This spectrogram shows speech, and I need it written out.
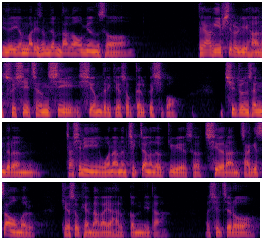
이제 연말이 점점 다가오면서 대학 입시를 위한 수시, 정시 시험들이 계속될 것이고 취준생들은 자신이 원하는 직장을 얻기 위해서 치열한 자기 싸움을 계속해 나가야 할 겁니다. 실제로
